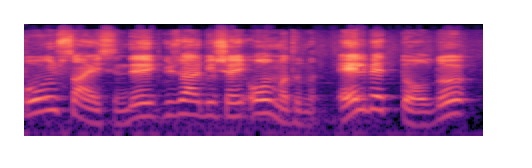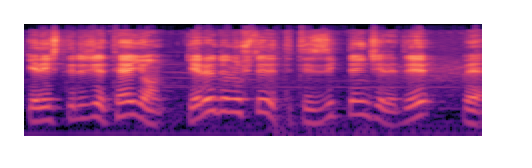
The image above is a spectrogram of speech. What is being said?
bu oyun sayesinde güzel bir şey olmadı mı? Elbette oldu. Geliştirici Teyon geri dönüşleri titizlikle inceledi ve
